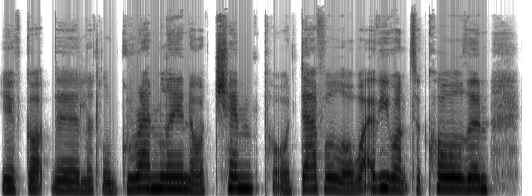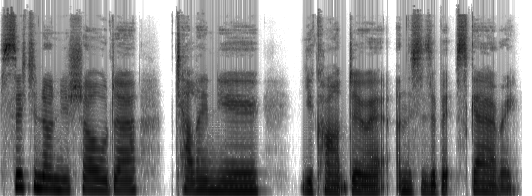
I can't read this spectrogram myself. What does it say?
You've got the little gremlin or chimp or devil or whatever you want to call them sitting on your shoulder, telling you you can't do it and this is a bit scary.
